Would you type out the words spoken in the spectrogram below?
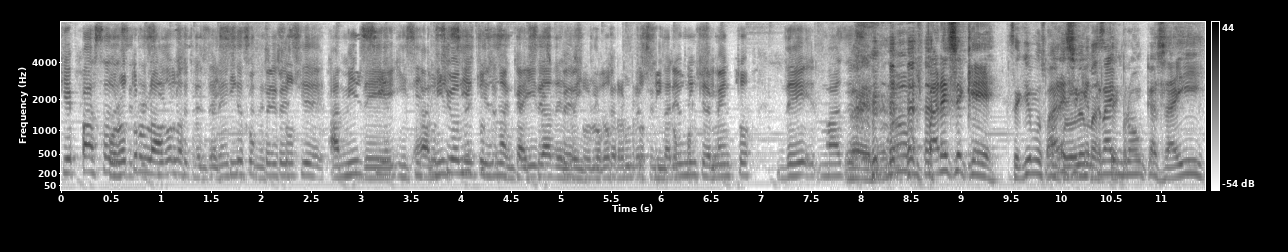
¿Qué pasa Por de otro lado, las 775 transferencias en pesos especie a 1100 de instituciones tienen una caída del pesos, lo que representaría un 22.5%. incremento de más de Bueno, no, pues parece que... Seguimos con Parece que traen técnicos. broncas ahí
